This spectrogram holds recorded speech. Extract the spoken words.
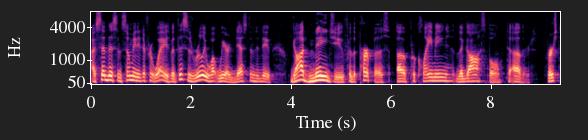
I've said this in so many different ways, but this is really what we are destined to do. God made you for the purpose of proclaiming the gospel to others. First,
